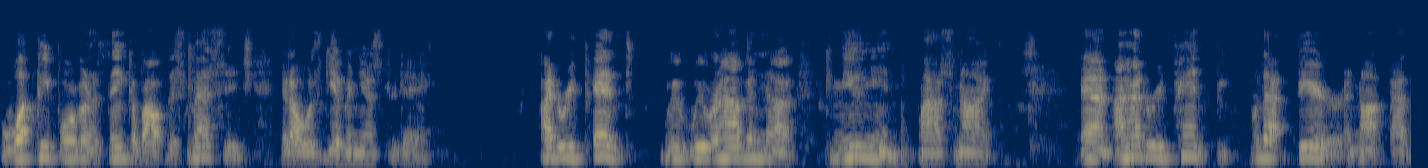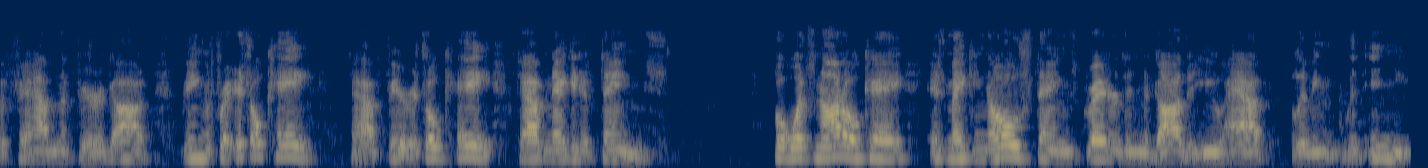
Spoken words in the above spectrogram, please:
what people were going to think about this message that I was given yesterday. I had to repent. We, we were having uh, communion last night, and I had to repent for that fear and not have the, having the fear of God. Being afraid. It's okay to have fear. It's okay to have negative things. But what's not okay is making those things greater than the God that you have living within you,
